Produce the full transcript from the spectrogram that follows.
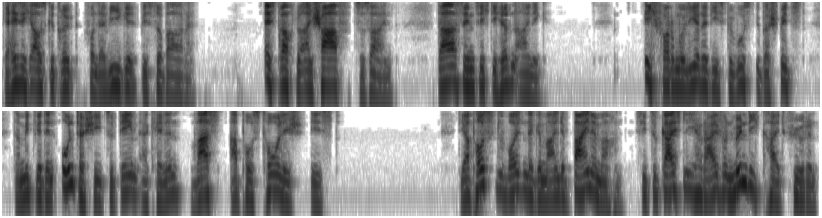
Gehässig ausgedrückt von der Wiege bis zur Bahre. Es braucht nur ein Schaf zu sein. Da sind sich die Hirten einig. Ich formuliere dies bewusst überspitzt, damit wir den Unterschied zu dem erkennen, was apostolisch ist. Die Apostel wollten der Gemeinde Beine machen, sie zu geistlicher Reife und Mündigkeit führen,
